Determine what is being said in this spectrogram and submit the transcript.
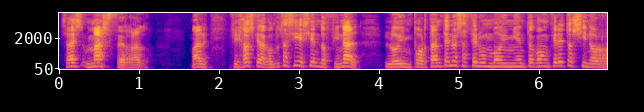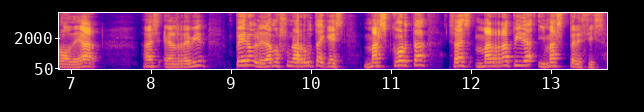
¿sabes? Más cerrado. Fijaos que la conducta sigue siendo final. Lo importante no es hacer un movimiento concreto, sino rodear el revir, pero le damos una ruta que es más corta, ¿sabes? Más rápida y más precisa.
